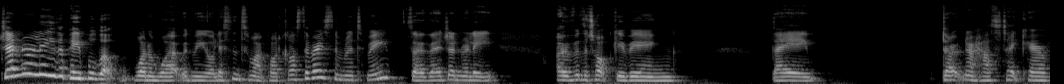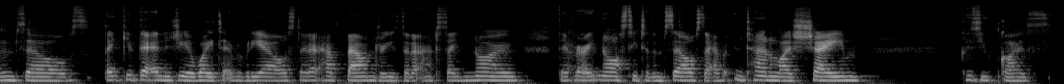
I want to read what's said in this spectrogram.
generally, the people that want to work with me or listen to my podcast, they're very similar to me. So they're generally over the top giving. They don't know how to take care of themselves. They give their energy away to everybody else. They don't have boundaries. They don't have to say no. They're very nasty to themselves. They have internalized shame because you guys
